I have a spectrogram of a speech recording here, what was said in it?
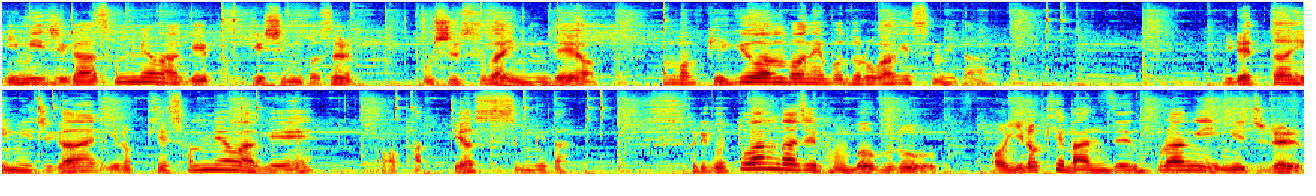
이미지가 선명하게 바뀌신 것을 보실 수가 있는데요. 한번 비교 한번 해보도록 하겠습니다. 이랬던 이미지가 이렇게 선명하게 어, 바뀌었습니다. 그리고 또 한 가지 방법으로 어, 이렇게 만든 호랑이 이미지를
